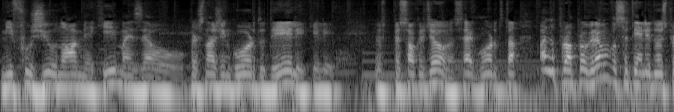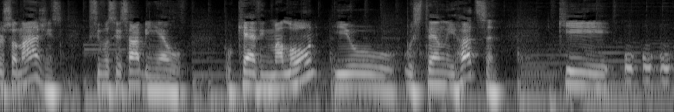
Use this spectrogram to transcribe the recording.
me fugiu o nome aqui, mas é o personagem gordo dele, que ele o pessoal critica, oh, você é gordo e tal. Mas no próprio programa você tem ali dois personagens, que se vocês sabem é o, o Kevin Malone e o, o Stanley Hudson, que o, o,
